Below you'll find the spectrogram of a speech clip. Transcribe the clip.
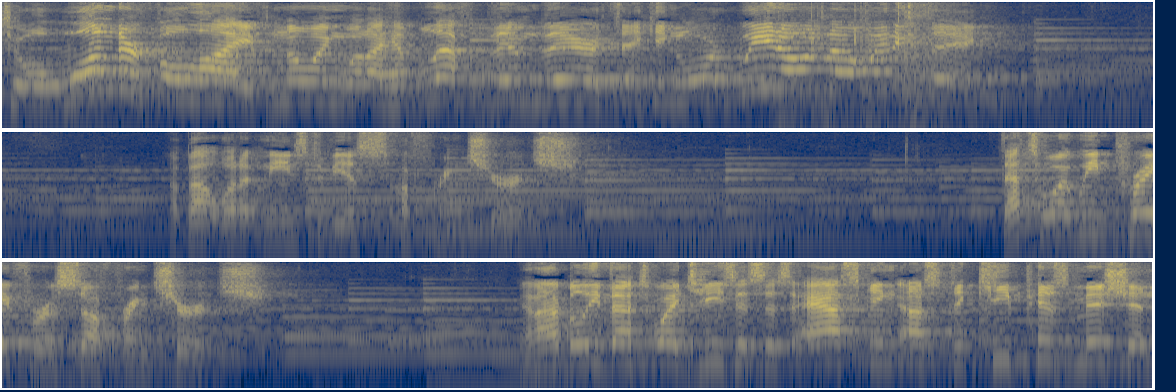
to a wonderful life, knowing what I have left them there, thinking, Lord, we don't know anything about what it means to be a suffering church. That's why we pray for a suffering church. And I believe that's why Jesus is asking us to keep his mission.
